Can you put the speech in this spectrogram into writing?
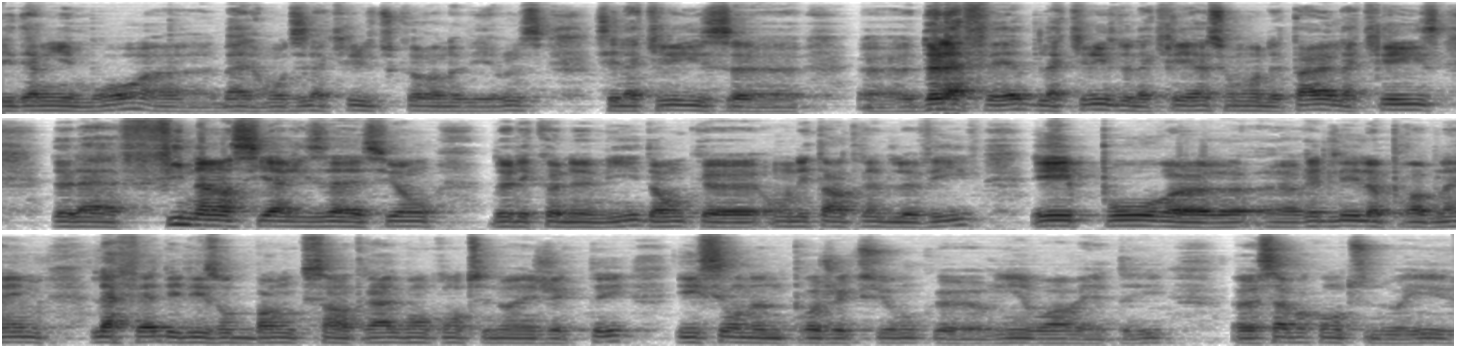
les derniers mois, euh, ben, on dit la crise du coronavirus, c'est la crise de la Fed, la crise de la création monétaire, la crise de la financiarisation de l'économie. Donc, on est en train de le vivre. Et pour régler le problème, la Fed et les autres banques centrales vont continuer à injecter. Et ici, on a une projection que rien va arrêter. ça va continuer.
